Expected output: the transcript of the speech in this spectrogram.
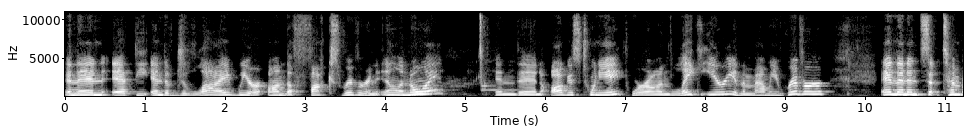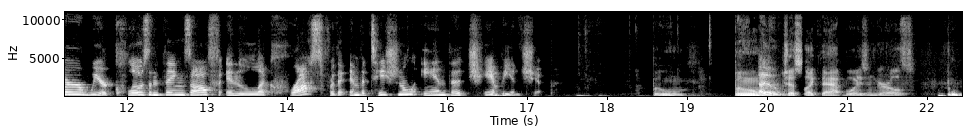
And then at the end of July, we are on the Fox River in Illinois. And then August 28th, we're on Lake Erie in the Maumee River. And then in September, we are closing things off in La Crosse for the Invitational and the Championship. Boom, boom, Boom. just like that, boys and girls. Boom.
